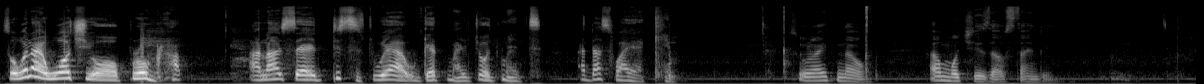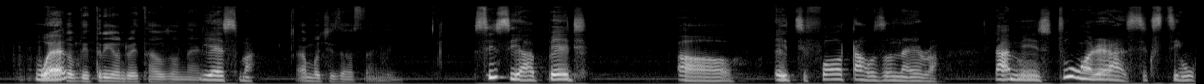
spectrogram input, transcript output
So when I watch your program, and I said, this is where I will get my judgment. And that's why I came. So right now, how much is outstanding? Well, Of the 300,000 naira, yes, ma. how much is outstanding? Since you have paid uh, 84,000 naira, that means 260,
